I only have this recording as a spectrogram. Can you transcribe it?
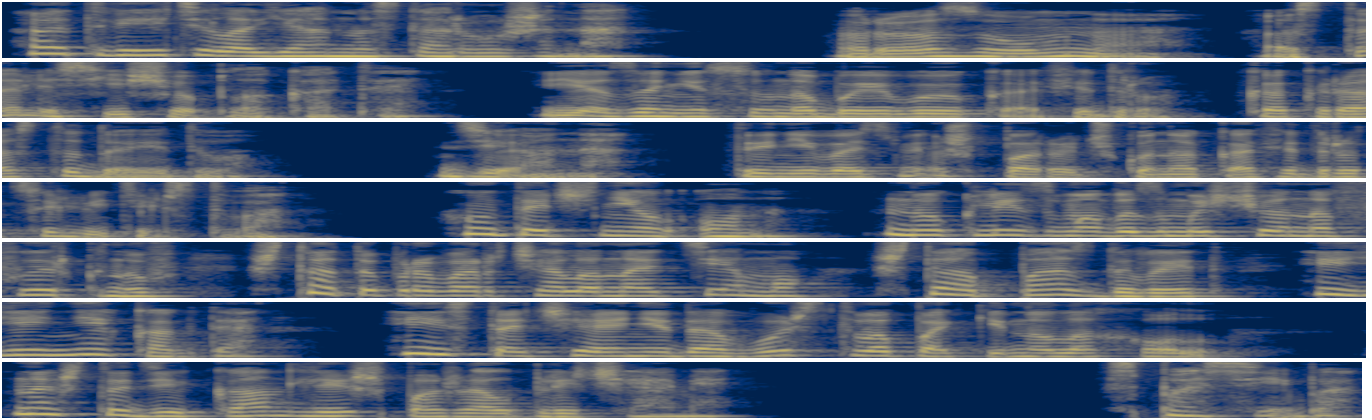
ответила я настороженно. «Разумно. Остались еще плакаты. Я занесу на боевую кафедру, как раз туда иду. Диана, ты не возьмешь парочку на кафедру целительства?» Уточнил он, но Клизма, возмущенно фыркнув, что-то проворчала на тему, что опаздывает и ей некогда – и, источая недовольство, покинула холл, на что декан лишь пожал плечами. «Спасибо.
